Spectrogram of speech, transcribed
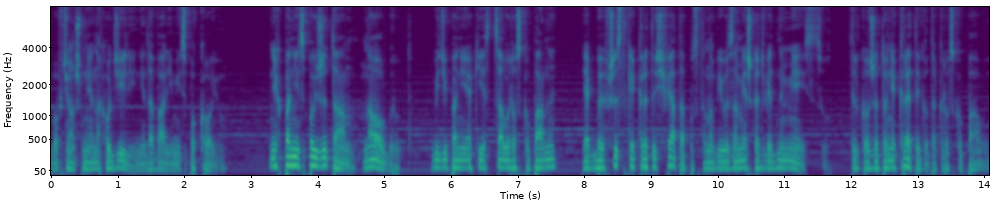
bo wciąż mnie nachodzili, nie dawali mi spokoju. Niech pani spojrzy tam, na ogród. Widzi pani, jaki jest cały rozkopany? Jakby wszystkie krety świata postanowiły zamieszkać w jednym miejscu. Tylko, że to nie krety go tak rozkopały.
